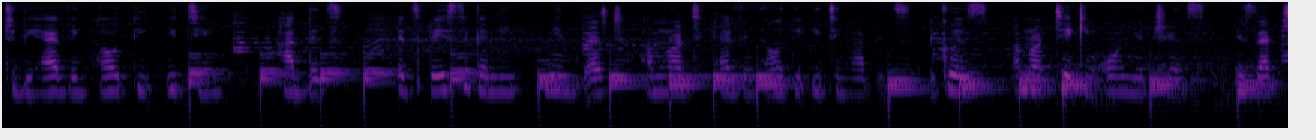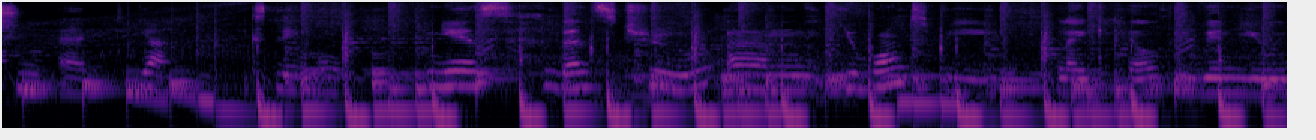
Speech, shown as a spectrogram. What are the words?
to be having healthy eating habits. It basically means that I'm not having healthy eating habits because I'm not taking all nutrients. Is that true? And yeah, explain more. Yes, that's true. Um, you won't be like healthy when you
